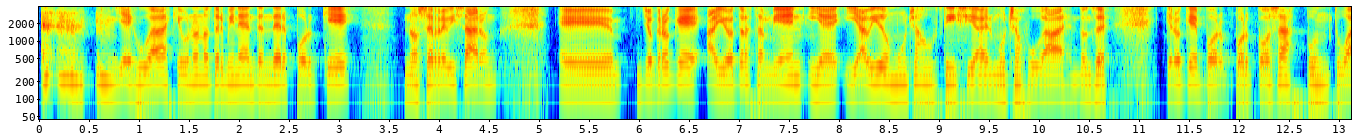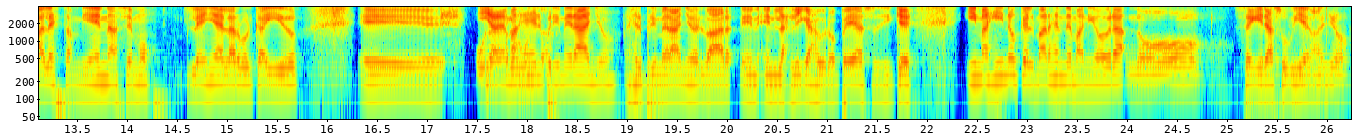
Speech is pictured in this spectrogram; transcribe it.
y hay jugadas que uno no termina de entender por qué no se revisaron. Eh, yo creo que hay otras también y, ha habido mucha justicia en muchas jugadas. Entonces, creo que por, por cosas puntuales también hacemos leña del árbol caído. Eh, y además es el primer año, es el primer año del VAR en, las ligas europeas. Así que imagino que el margen de maniobra no seguirá subiendo. Primer año,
